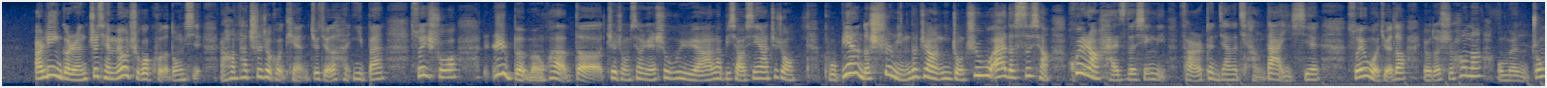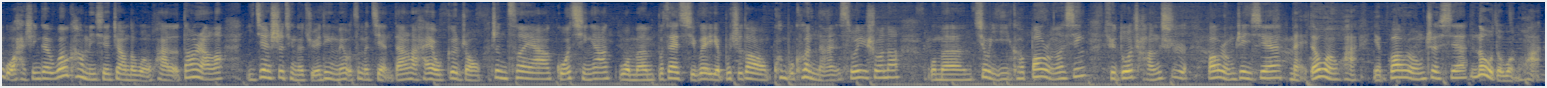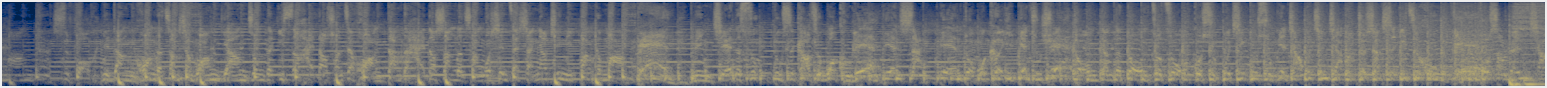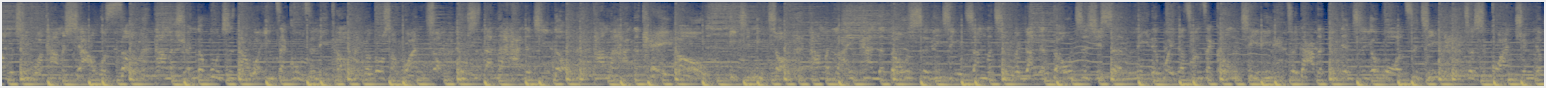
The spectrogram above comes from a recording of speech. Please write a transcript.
而另一个人之前没有吃过苦的东西，然后他吃这口甜就觉得很一般。所以说，日本文化的这种像《源氏物语》啊、《蜡笔小新》啊这种普遍的市民的这样一种知物哀的思想，会让孩子的心理反而更加的强大一些。所以我觉得有的时候呢，我们中国还是应该 welcome 一些这样的文化的。当然了，一件事情的决定没有这么简单了，还有各种政策呀、国情啊，我们不在其位，也不知道困不困难。所以说。呢，我们就以一颗包容的心去多尝试包容这些美的文化，也包容这些漏的文化。是否也让你慌了，长相汪洋中的一艘海盗船在晃荡的海盗上了场，我现在想要请你帮个忙。Ben，敏捷的速度是靠着我苦练，边闪边躲，我可以边出拳。同样的动作做过数不清无数遍，脚步轻多少观众虎视眈眈喊的激动，他们喊的 KO 一击命中，他们来看的都是你紧张的气氛，让人都窒息，胜利的味道藏在空气里，最大的敌人只有我自己，这是冠军的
